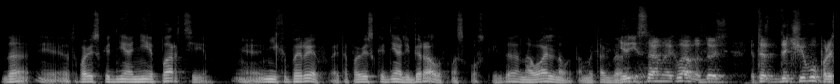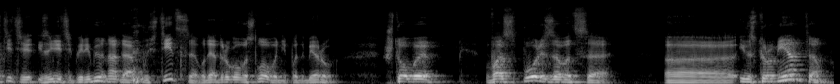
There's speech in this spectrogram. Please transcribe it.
Да? Это повестка дня не партии, э, не КПРФ, а это повестка дня либералов московских, да, Навального там и так далее. И, и самое главное, то есть это до чего, простите, извините, перебью, надо опуститься, вот я другого слова не подберу, чтобы воспользоваться э, инструментом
